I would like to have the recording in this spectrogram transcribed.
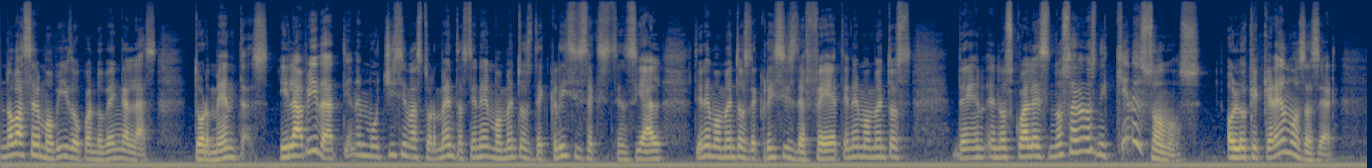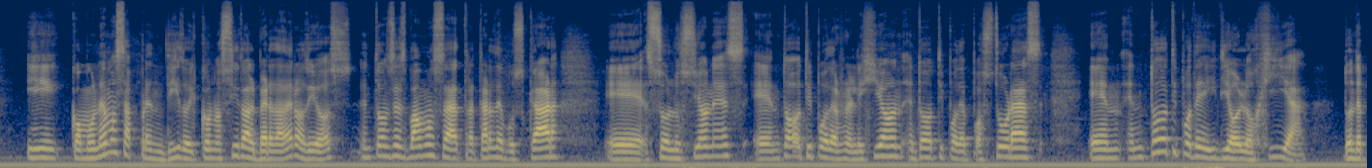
no va a ser movido cuando vengan las tormentas. Y la vida tiene muchísimas tormentas, tiene momentos de crisis existencial, tiene momentos de crisis de fe, tiene momentos en los cuales no sabemos ni quiénes somos o lo que queremos hacer. Y como no hemos aprendido y conocido al verdadero Dios, entonces vamos a tratar de buscar eh, soluciones en todo tipo de religión, en todo tipo de posturas, en, todo tipo de ideología, donde,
